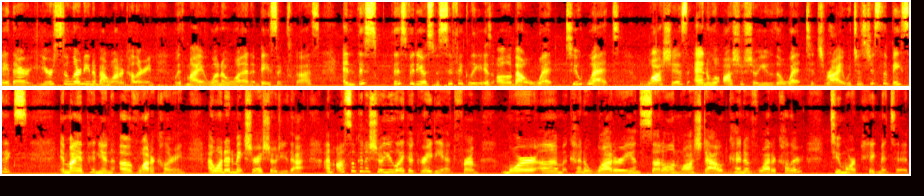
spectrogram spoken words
Hey there, you're still learning about watercoloring with my 101 basics class. And this, this video specifically is all about wet to wet washes and we'll also show you the wet to dry, which is just the basics in my opinion, of watercoloring. I wanted to make sure I showed you that. I'm also gonna show you like a gradient from more um, kind of watery and subtle and washed out kind of watercolor to more pigmented.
